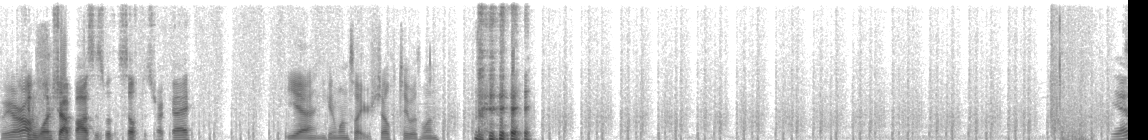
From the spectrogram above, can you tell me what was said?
we are You off. can one shot bosses with a self destruct guy. Yeah, and you can one shot yourself too with one. Yeah.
